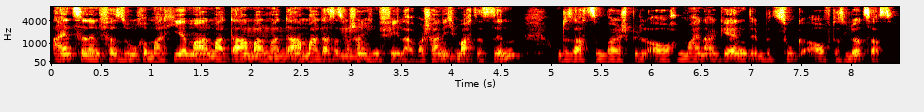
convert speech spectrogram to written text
einzelnen Versuche, mal hier mal, mal da mal, mal da Mhm. mal, das ist wahrscheinlich Mhm. ein Fehler. Wahrscheinlich Mhm. macht es Sinn und das sagt zum Beispiel auch mein Agent in Bezug auf das Lürzers.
